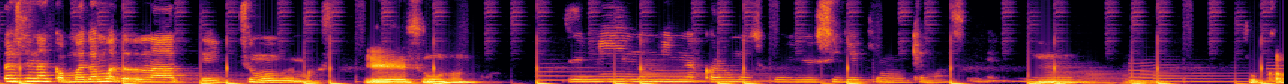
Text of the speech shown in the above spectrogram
私なんかまだまだだなっていつも思います。えー、そうなんだゼミのみんなからもそういう刺激も受けますね。ううんん。そっか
